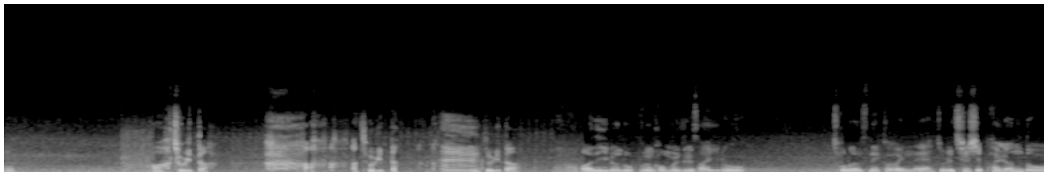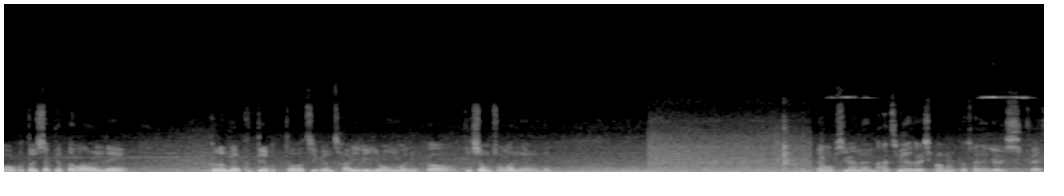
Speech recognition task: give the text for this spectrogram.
어? 아, 저기 있다. 저기 있다. 저기 있다. 아니, 이런 높은 건물들 사이로 저런 스낵카가 있네. 저게 78년도부터 시작됐다고 하는데, 그러면 그때부터 지금 자리를 이어온 거니까 택시 엄청 많네요, 근데. 영업시간은 아침 8시 반부터 저녁 10시까지.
